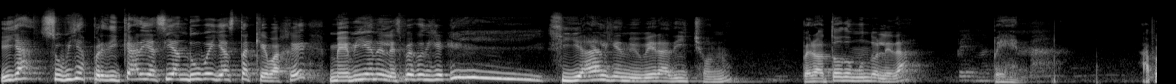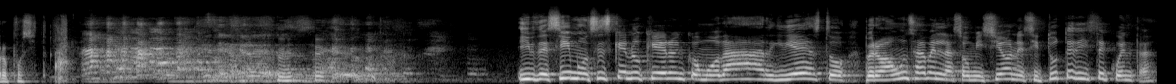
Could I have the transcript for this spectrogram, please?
Y ya subí a predicar y así anduve y hasta que bajé me vi en el espejo y dije, ¡Ah! si alguien me hubiera dicho, ¿no? Pero a todo mundo le da pena. pena. A propósito. Y decimos, es que no quiero incomodar y esto, pero aún saben las omisiones. Si tú te diste cuenta,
